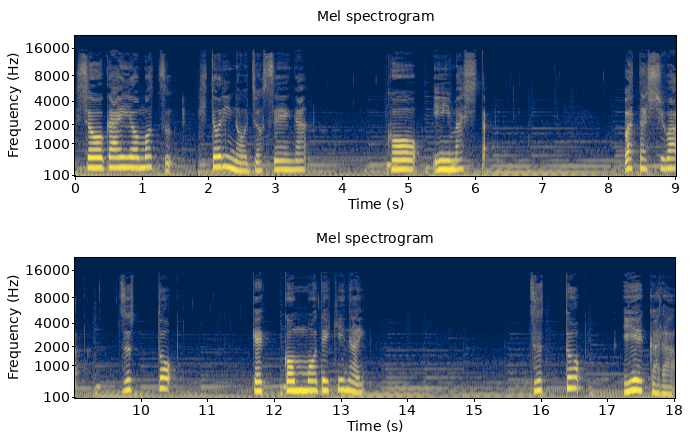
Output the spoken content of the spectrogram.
障害を持つ一人の女性がこう言いました。私はずっと結婚もできない。ずっと家から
